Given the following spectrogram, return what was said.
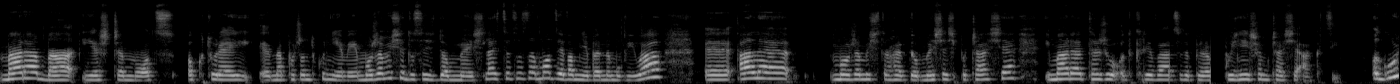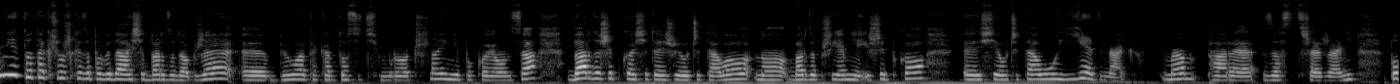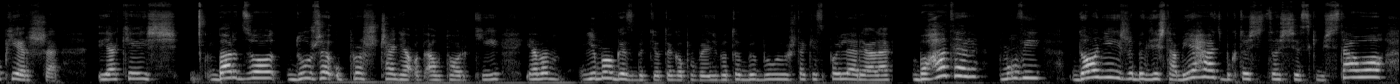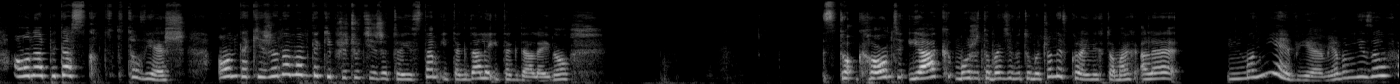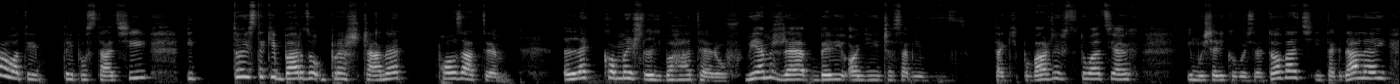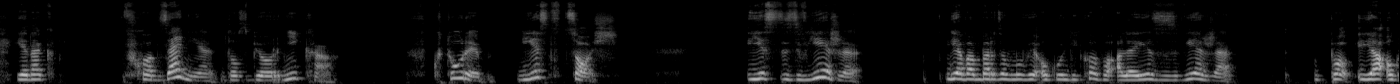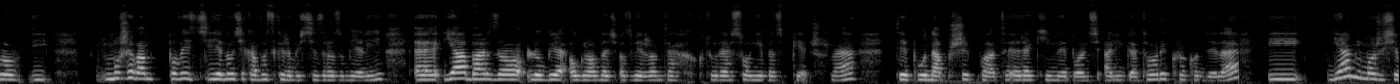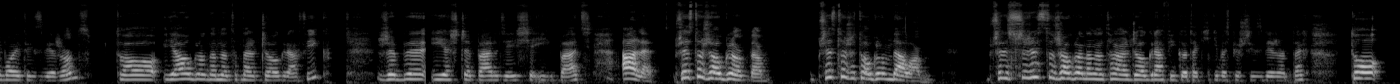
Mara ma jeszcze moc, o której y, na początku nie wiem. Możemy się dosyć domyślać, co to za moc, ja wam nie będę mówiła, y, ale możemy się trochę domyśleć po czasie i Mara też ją odkrywa, co dopiero w późniejszym czasie akcji. Ogólnie to ta książka zapowiadała się bardzo dobrze, y, była taka dosyć mroczna i niepokojąca. Bardzo szybko się też ją czytało, no bardzo przyjemnie i szybko y, się czytało, jednak mam parę zastrzeżeń. Po pierwsze, jakieś bardzo duże uproszczenia od autorki. Ja wam nie mogę zbytnio tego powiedzieć, bo to by były już takie spoilery, ale bohater mówi do niej, żeby gdzieś tam jechać, bo ktoś coś się z kimś stało, a ona pyta, skąd ty to wiesz? On takie, że no mam takie przeczucie, że to jest tam i tak dalej, i tak dalej. No, skąd, jak, może to będzie wytłumaczone w kolejnych tomach, ale no nie wiem, ja bym nie zaufała tej, tej postaci i to jest takie bardzo upraszczane. Poza tym, lekkomyślność bohaterów. Wiem, że byli oni czasami w takich poważnych sytuacjach i musieli kogoś ratować i tak dalej, jednak wchodzenie do zbiornika, w którym jest coś, jest zwierzę, ja wam bardzo mówię ogólnikowo, ale jest zwierzę, bo ja oglądam. Muszę wam powiedzieć jedną ciekawostkę, żebyście zrozumieli. E, Ja bardzo lubię oglądać o zwierzętach, które są niebezpieczne, typu na przykład rekiny bądź aligatory, krokodyle. I ja, mimo że się boję tych zwierząt, to ja oglądam National Geographic, żeby jeszcze bardziej się ich bać, ale przez to, że oglądam, przez to, że to oglądałam, przez, przez to, że oglądam National Geographic o takich niebezpiecznych zwierzętach, to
